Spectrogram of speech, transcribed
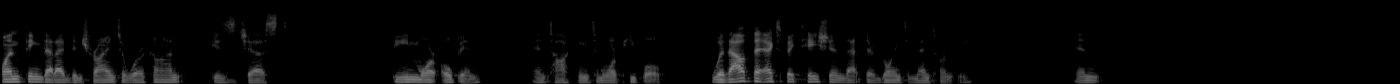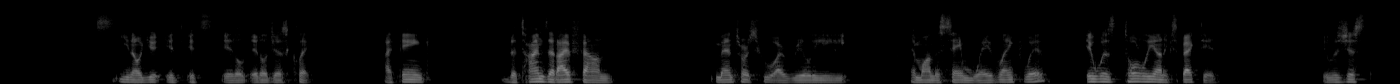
one thing that I've been trying to work on is just being more open and talking to more people without the expectation that they're going to mentor me. And you know you it, it's it'll it'll just click i think the times that i've found mentors who i really am on the same wavelength with it was totally unexpected it was just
